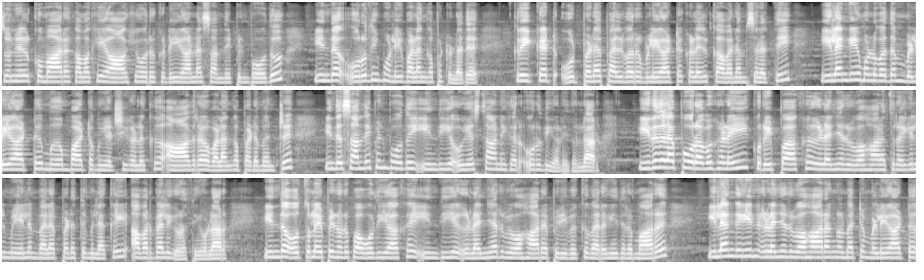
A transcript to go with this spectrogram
சுனில் குமார கமகே ஆகியோருக்கிடையான சந்திப்பின் போது இந்த உறுதிமொழி வழங்கப்பட்டுள்ளது. கிரிக்கெட் உட்பட பல்வேறு விளையாட்டுகளில் கவனம் செலுத்தி இலங்கை முழுவதும் விளையாட்டு மேம்பாட்டு முயற்சிகளுக்கு ஆதரவு வழங்கப்படும் என்று இந்த சந்திப்பின் போது இந்திய உயர்ஸ்தானிகர் உறுதியளித்துள்ளார். இருதரப்பு உறவுகளை குறிப்பாக இளைஞர் விவகாரத்துறையில் மேலும் பலப்படுத்தும் இலக்கை அவர் வலியுறுத்தியுள்ளார். இந்த ஒத்துழைப்பின் ஒரு பகுதியாக இந்திய இளைஞர் விவகார பிரிவுக்கு வருகை தருமாறு இலங்கையின் இளைஞர் விவகாரங்கள் மற்றும் விளையாட்டு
